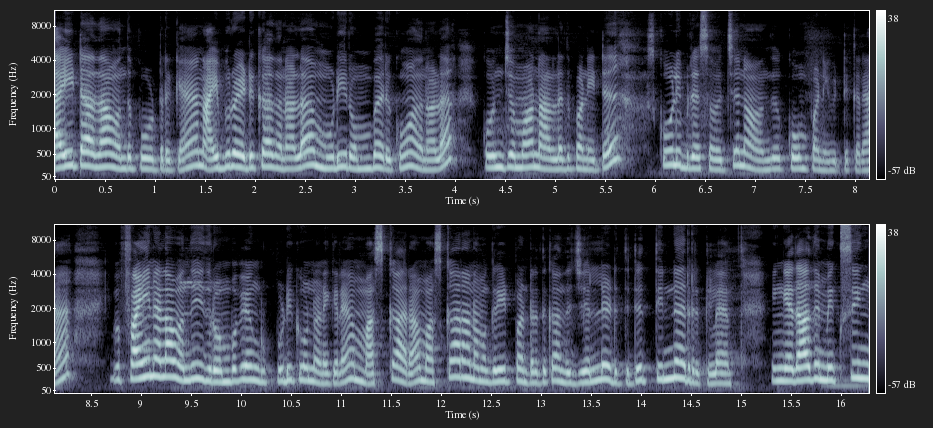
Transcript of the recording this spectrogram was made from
லைட்டாக தான் வந்து போட்டிருக்கேன். நான் ஐப்ரோ எடுக்காதனால முடி ரொம்ப இருக்கும். அதனால் கொஞ்சமாக நல்லது பண்ணிவிட்டு ஸ்கூலி ப்ரெஷ்ஷை வச்சு நான் வந்து கோம் பண்ணி விட்டுக்கிறேன். இப்போ ஃபைனலாக வந்து இது ரொம்பவே உங்களுக்கு பிடிக்கும்னு நினைக்கிறேன். மஸ்காரா மஸ்காரா நம்ம கிரியேட் பண்ணுறதுக்கு அந்த ஜெல் எடுத்துகிட்டு தின்னர் இருக்குல்ல நீங்கள் ஏதாவது மிக்சிங்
